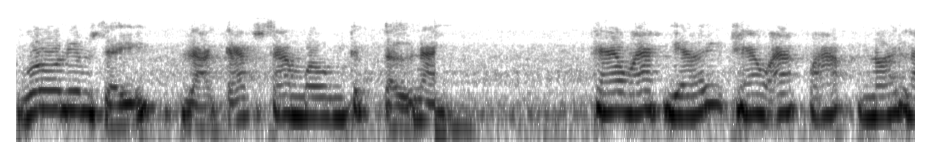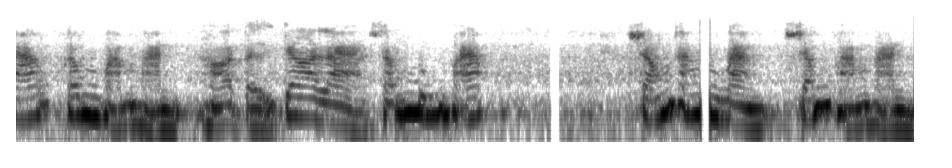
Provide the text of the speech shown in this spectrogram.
Vô liêm sĩ là các sa môn thích tử này. Theo ác giới, theo ác pháp, nói láo không phạm hạnh, họ tự cho là sống đúng pháp sống thăng bằng, sống phạm hạnh,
